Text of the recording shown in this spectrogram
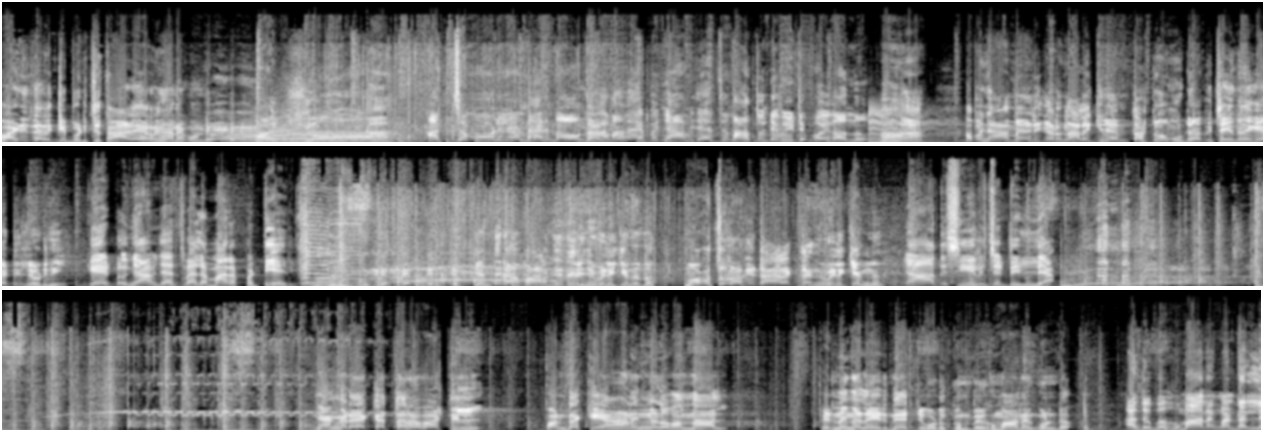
വഴി തിരക്കി പിടിച്ച് താഴെ ഇറങ്ങാനെ കൊണ്ട്. അയ്യോ അച്ഛൻ മോളിലുണ്ടായിരുന്നോ കാണാതായപ്പോ ഞാൻ വിചാരിച്ച നാത്തുന്റെ വീട്ടിൽ പോയതാന്ന്. അപ്പൊ ഞാൻ മേളിൽ കിടന്ന് അലക്കുകയും തട്ടുകയോ മുട്ടുകയോ ഒക്കെ ചെയ്യുന്നത് കേട്ടില്ലോ നീ? കേട്ടു. ഞാൻ വിചാരിച്ച വല്ല മരപ്പട്ടിയായിരിക്കും. എന്തിനാ വളഞ്ഞു തിരിഞ്ഞ് വിളിക്കുന്നത്? മുഖത്ത് നോക്കി ഡയറക്റ്റ് അങ്ങ് വിളിക്കങ്ങ്. ഞാൻ അത് ശീലിച്ചിട്ടില്ല. ഞങ്ങളുടെയൊക്കെ തറവാട്ടിൽ പണ്ടൊക്കെ ആണുങ്ങൾ വന്നാൽ പെണ്ണുങ്ങൾ എഴുന്നേറ്റ് കൊടുക്കും ബഹുമാനം കൊണ്ട്. അത് ബഹുമാനം കൊണ്ടല്ല.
